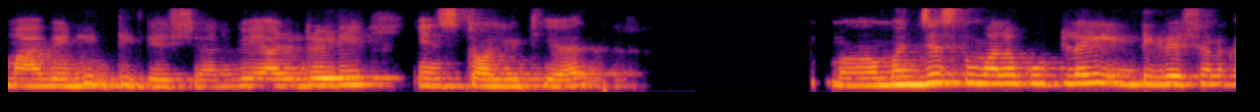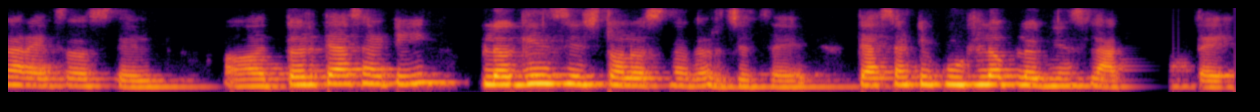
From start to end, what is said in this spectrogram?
Maven integration. We already install it here. म्हणजेच तुम्हाला कुठलंही इंटिग्रेशन करायचं असेल तर त्यासाठी प्लगइन्स इन्स्टॉल असणं गरजेचं आहे. त्यासाठी कुठलं प्लगइन्स लागतंय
